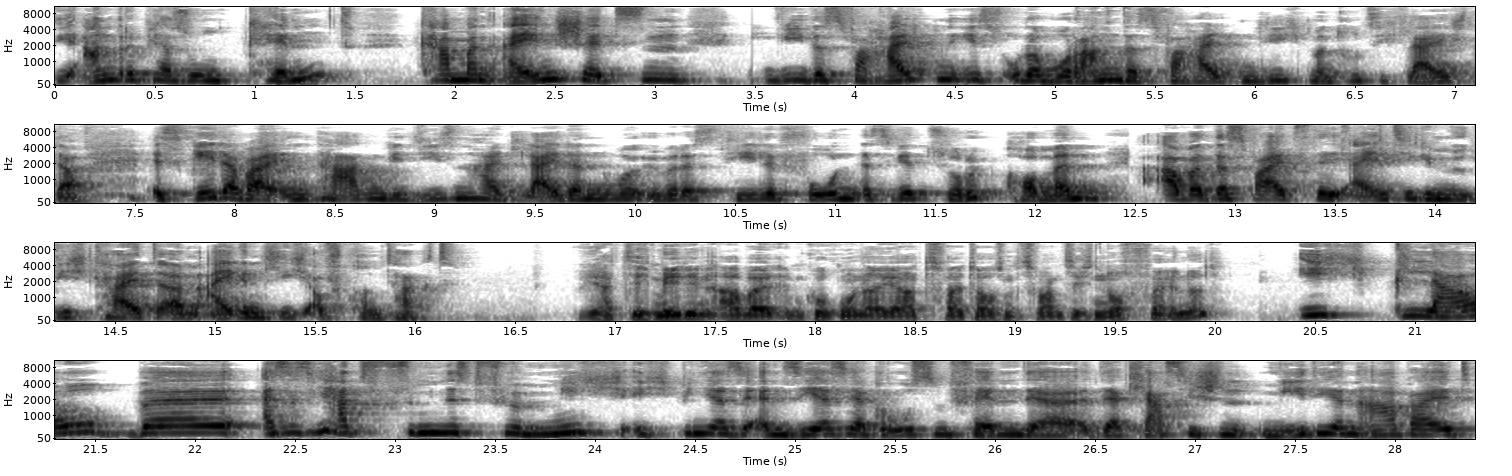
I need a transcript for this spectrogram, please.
die andere Person kennt, kann man einschätzen, wie das Verhalten ist oder woran das Verhalten liegt. Man tut sich leichter. Es geht aber in Tagen wie diesen halt leider nur über das Telefon. Das wird zurückkommen. Aber das war jetzt die einzige Möglichkeit ähm, eigentlich auf Kontakt. Wie hat sich Medienarbeit im Corona-Jahr 2020 noch verändert? Ich glaube, also sie hat zumindest für mich, ich bin ja ein sehr, sehr großen Fan der, der klassischen Medienarbeit.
